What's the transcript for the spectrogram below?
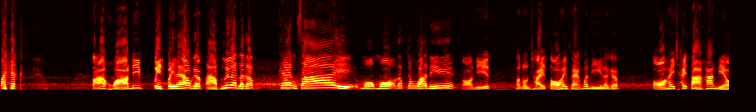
แตก ตาขวานี่ปิดไปแล้วครับ อาบเลือดแล้วครับ แข้งซ้ายเหมาะเหมาะๆครับจังหวะนี้ ตอนนี้ธนนชัยต่อให้แสงมณีแล้วครับ ต่อให้ใช้ตาข้างเดียว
